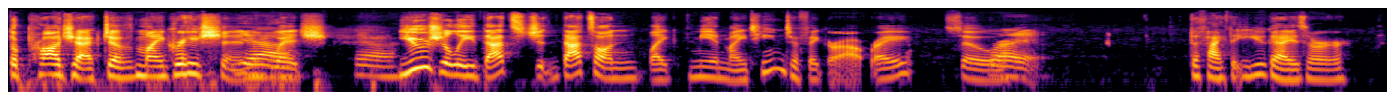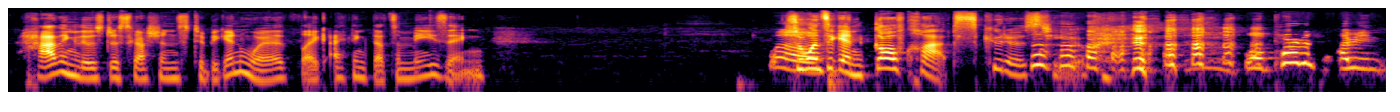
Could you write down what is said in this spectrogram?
the project of migration Yeah. which Yeah. usually that's ju- that's on like me and my team to figure out right so Right. the fact that you guys are having those discussions to begin with like i think that's amazing Well, so once again golf claps kudos to you well, part of I mean,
